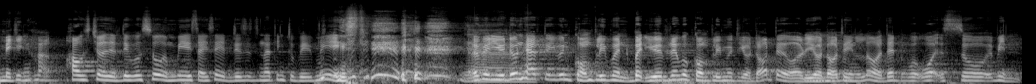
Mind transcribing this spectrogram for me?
making house chores and they were so amazed. I said, this is nothing to be amazed. I mean, you don't have to even compliment, but you have never complimented your daughter or your daughter-in-law. That was so, I mean,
